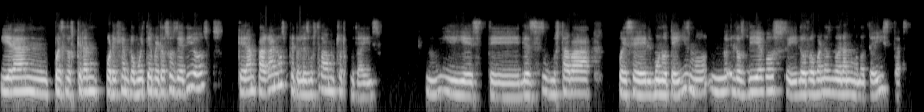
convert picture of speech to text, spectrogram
y eran, pues, los que eran, por ejemplo, muy temerosos de Dios, que eran paganos, pero les gustaba mucho el judaísmo, Y este, les gustaba, pues, el monoteísmo. Los griegos y los romanos no eran monoteístas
